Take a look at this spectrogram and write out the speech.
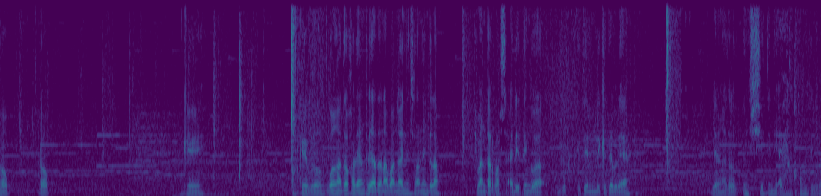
Drop, drop. Oke. Okay. Oke okay, bro, gua nggak tahu kalian kelihatan apa enggak ini soalnya gelap. Cuma ntar pas editing gua ituin dikit ya bro ya. Biar nggak tahu. Oh shit ini apa lagi bro?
